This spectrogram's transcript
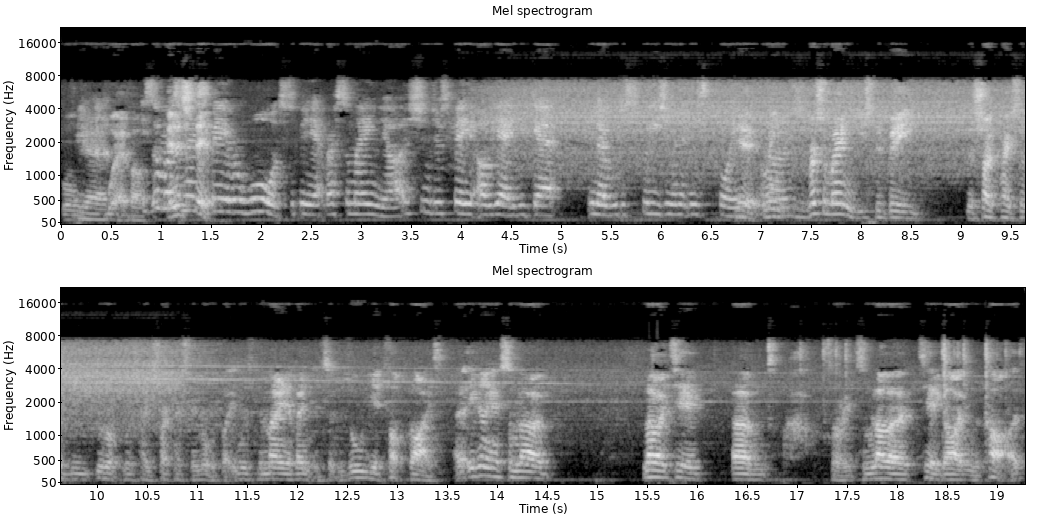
Or Yeah. whatever. It's In a almost meant to be a reward to be at WrestleMania. It shouldn't just be, oh yeah, you get, you know, we just squeeze you in at this point. Yeah, I mean, know. 'cause WrestleMania used to be the showcase of the, well, not the showcase of the North, but it was the main event. So it was all your top guys. And even though you had some lower lower tier, um, sorry, some lower tier guys on the card.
